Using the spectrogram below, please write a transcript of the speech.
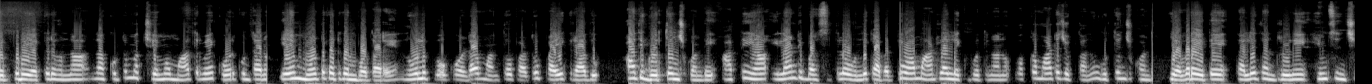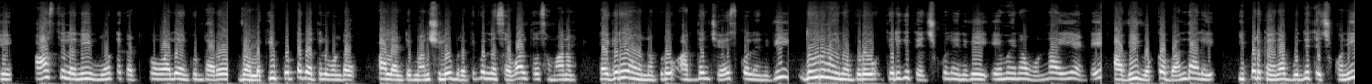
ఎప్పుడు ఎక్కడ ఉన్నా నా కుటుంబ క్షేమం మాత్రమే కోరుకుంటాను. ఏం మూట కట్టుకుని పోతారే? నూలు పోకూడా మనతో పాటు పైకి రాదు. అది గుర్తుంచుకోండి. అత్తయ్య ఇలాంటి పరిస్థితిలో ఉంది కాబట్టి మాట్లాడలేకపోతున్నాను. ఒక్క మాట చెప్తాను గుర్తుంచుకోండి. ఎవరైతే తల్లిదండ్రుల్ని హింసించి ఆస్తులని మూట కట్టుకోవాలి అనుకుంటారో వాళ్ళకి పుట్టగతులు ఉండవు. అలాంటి మనుషులు బ్రతికున్న సవాల్తో సమానం. దగ్గరే ఉన్నప్పుడు అర్థం చేసుకోలేనివి దూరం అయినప్పుడు తిరిగి తెచ్చుకోలేనివి ఏమైనా ఉన్నాయి అంటే అవి ఒక్క బంధాలే. ఇప్పటికైనా బుద్ధి తెచ్చుకొని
